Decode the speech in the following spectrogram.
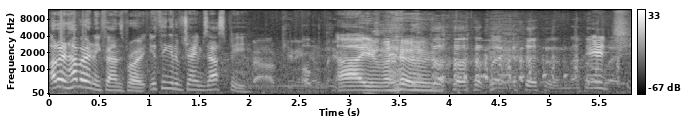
I don't have OnlyFans, bro. You're thinking of James Aspey. Nah, I'm kidding. Oh, I'm kidding. Ah, you.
